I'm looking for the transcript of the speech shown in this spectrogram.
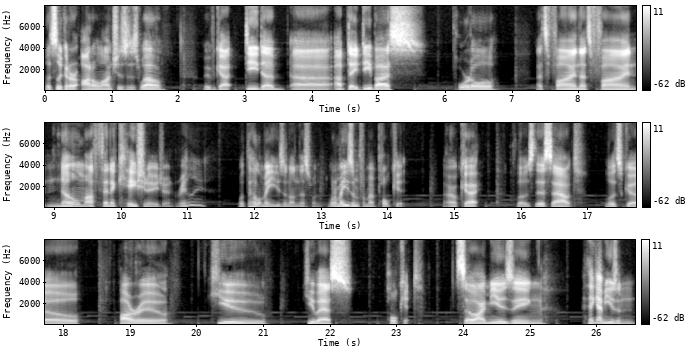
Let's look at our auto launches as well. We've got DW, uh, update dbus, portal. That's fine. That's fine. GNOME authentication agent. Really? What the hell am I using on this one? What am I using for my Polkit? Okay. Close this out. Let's go Paru, Q, QS Polkit. So I'm using, I think I'm using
